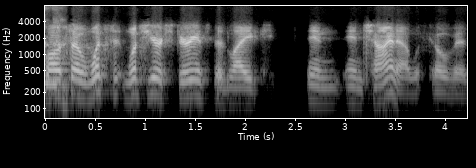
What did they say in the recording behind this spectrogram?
Well, so what's what's your experience been like in in China with COVID?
